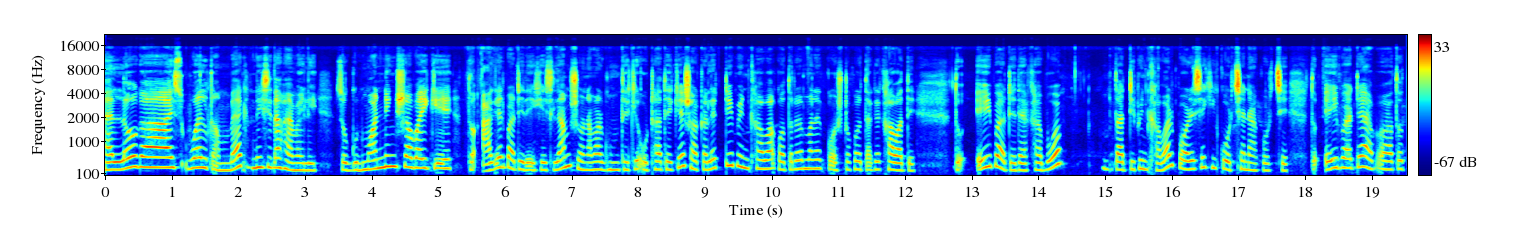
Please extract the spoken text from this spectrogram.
Hello guys welcome back Nishita family so good morning সবাইকে। তো, আগের পার্টি রেখেছিলাম সোনামার ঘুম থেকে ওঠা থেকে সকালে টিফিন খাওয়া, কতটা মানে কষ্ট করে তাকে খাওয়াতে। তো, এই পার্টে দেখাবো তার টিফিন খাওয়ার, পরে সে কি করছে, না করছে। তো, এই পার্টে আপাতত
